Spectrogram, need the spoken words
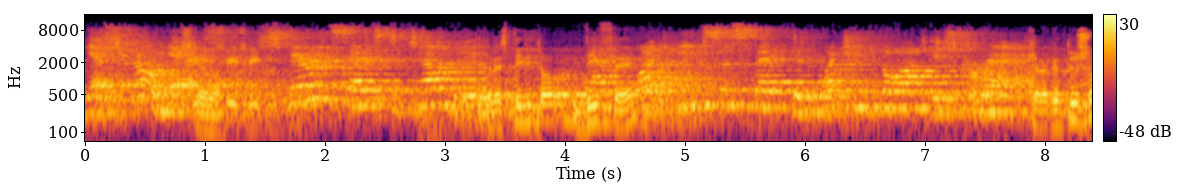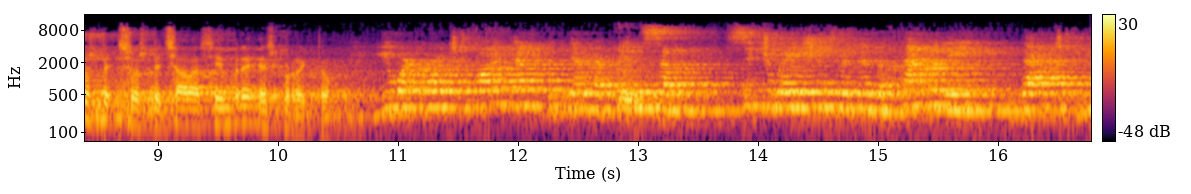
Yes or no? Yes. Sí o no. Spirit says to tell you El Espíritu dice that what you suspected, what you thought is correct. que lo que tú sospe- sospechabas siempre es correcto. You are going to find out that there have been some situations within the family that you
